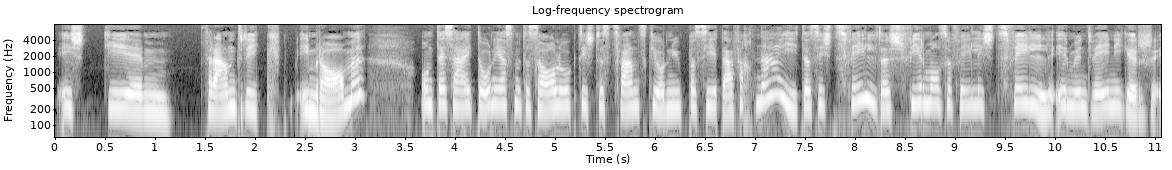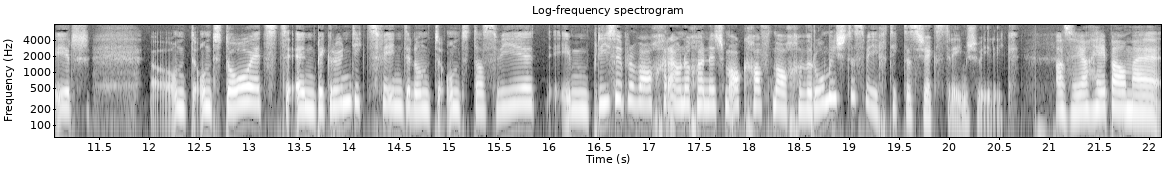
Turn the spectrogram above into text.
ist die ähm, Veränderung im Rahmen und der sagt, ohne dass man das anschaut, ist das 20 Jahre nichts passiert. Einfach, nein, das ist zu viel. Das ist viermal so viel, ist zu viel. Ihr müsst weniger. Ihr, und, und da jetzt eine Begründung zu finden und, und das wie im Preisüberwacher auch noch können schmackhaft machen warum ist das wichtig, das ist extrem schwierig. Also ja, Hebamme,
